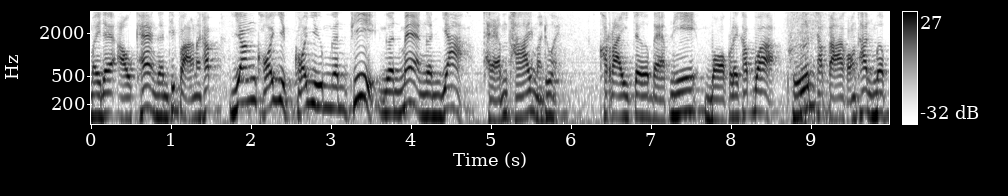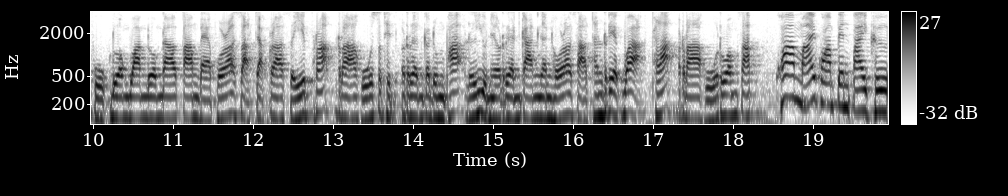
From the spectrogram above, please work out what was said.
ไม่ได้เอาแค่เงินที่ฝากนะครับ ยังขอหยิบขอยืมเงินพี่เงินแม่เงินย่าแถมท้ายมาด้วย ใครเจอแบบนี้บอกเลยครับว่า พื้นชะตาของท่านเมื่อผูกดวงวางดวงดาวตามแบบโหราศาสตร์จากราศีพระราหูสถิตเรือนกระดุมพระหรืออยู่ในเรือนการเงินโหราศาสตร์ท่านเรียกว่า พระราหูรวงทรัพย์ความหมายความเป็นไปคือ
